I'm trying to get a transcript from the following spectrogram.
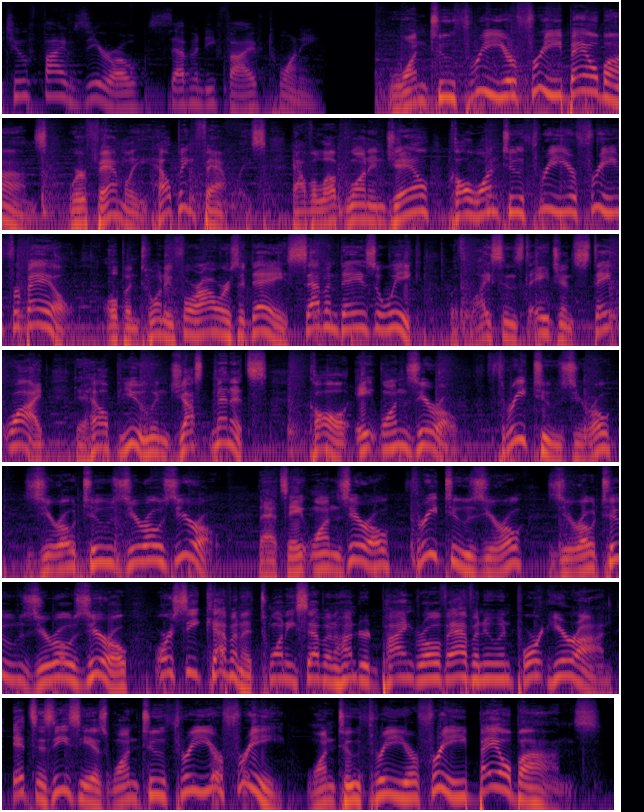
250 7520. 123 You're Free Bail Bonds. We're family helping families. Have a loved one in jail? Call 123 You're Free for bail. Open 24 hours a day, 7 days a week, with licensed agents statewide to help you in just minutes. Call 810 320 0200. That's 810 320 0200 or see Kevin at 2700 Pine Grove Avenue in Port Huron. It's as easy as 123 You're Free. 123 You're Free Bail Bonds.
